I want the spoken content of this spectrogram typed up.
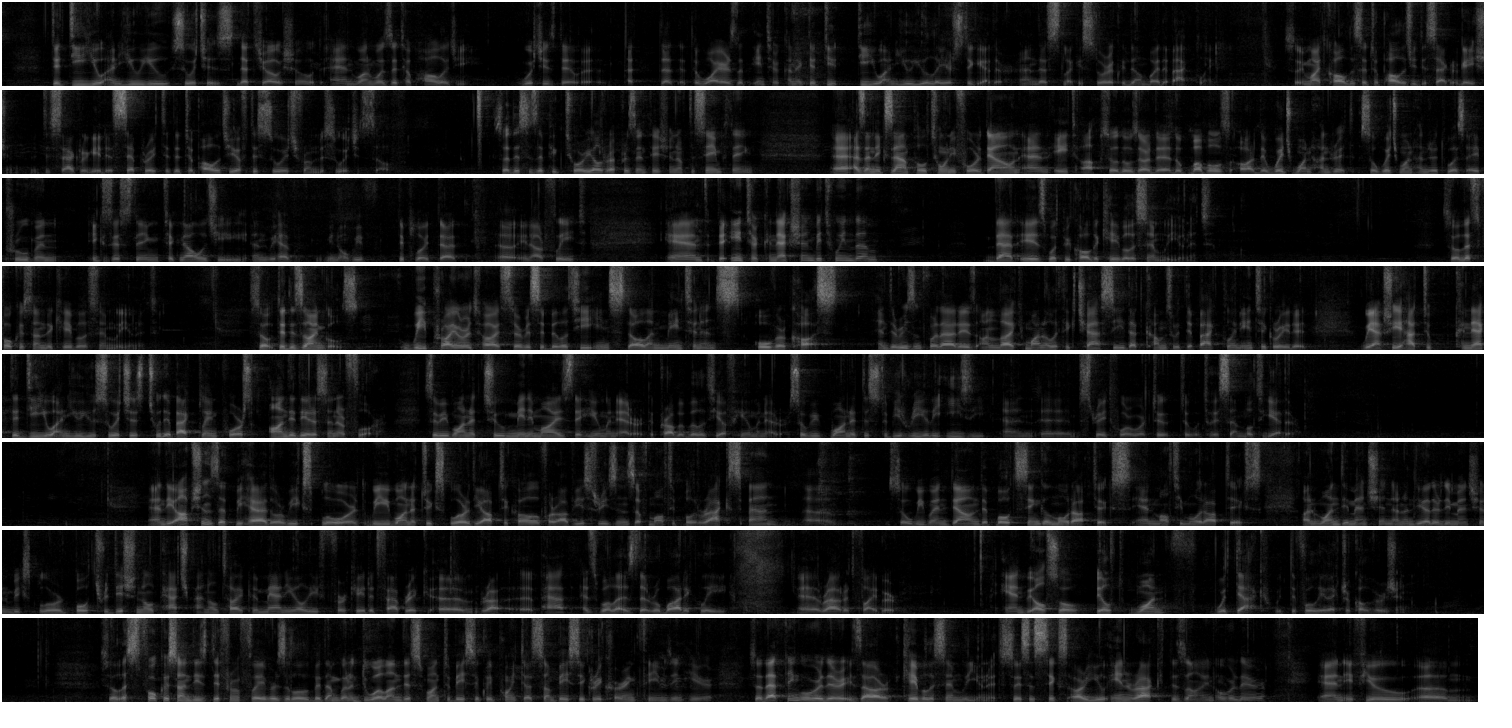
the DU and UU switches that Joe showed, and one was the topology, which is the, uh, that, that, the wires that interconnected DU and UU layers together. And that's like historically done by the backplane. So you might call this a topology disaggregation. The disaggregated, separated the topology of the switch from the switch itself. So this is a pictorial representation of the same thing. Uh, as an example, 24 down and 8 up. So those are the, the bubbles are the Wedge 100. So Wedge 100 was a proven existing technology, and we have, you know, we've deployed that uh, in our fleet. And the interconnection between them, that is what we call the cable assembly unit. So let's focus on the cable assembly unit. So the design goals. We prioritize serviceability, install, and maintenance over cost. And the reason for that is unlike monolithic chassis that comes with the backplane integrated, we actually had to connect the DU and UU switches to the backplane ports on the data center floor. So we wanted to minimize the human error, the probability of human error. So we wanted this to be really easy and uh, straightforward to, to, to assemble together. And the options that we had or we explored, we wanted to explore the optical for obvious reasons of multiple rack span. Uh, so we went down the both single mode optics and multi-mode optics on one dimension, and on the other dimension, we explored both traditional patch panel type and manually furcated fabric uh, uh, path, as well as the robotically uh, routed fiber. And we also built one with DAC, with the fully electrical version. So let's focus on these different flavors a little bit. I'm going to dwell on this one to basically point out some basic recurring themes in here. So that thing over there is our cable assembly unit. So it's a 6RU in-rack design over there. And if you, um,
